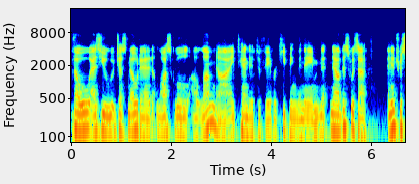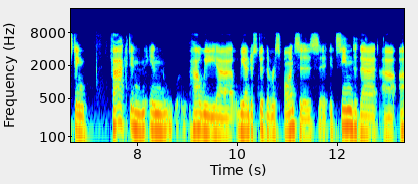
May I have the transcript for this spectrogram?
though, as you just noted, law school alumni tended to favor keeping the name. Now, this was a an interesting fact in in how we uh, we understood the responses. It, seemed that uh, uh,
